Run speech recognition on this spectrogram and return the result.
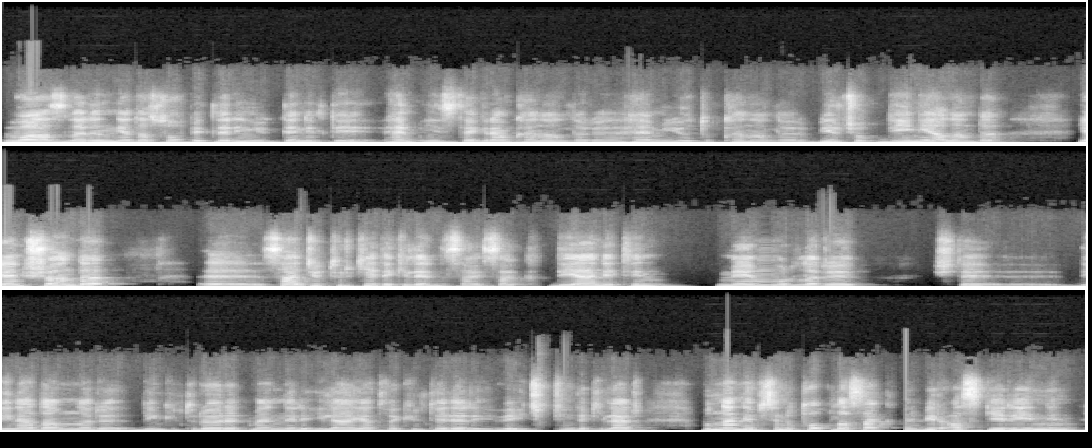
vaazların ya da sohbetlerin yüklenildiği hem Instagram kanalları hem YouTube kanalları birçok dini alanda yani şu anda e, sadece Türkiye'dekilerini saysak Diyanet'in memurları, işte e, din adamları, din kültürü öğretmenleri, ilahiyat fakülteleri ve içindekiler bunların hepsini toplasak bir askerinin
